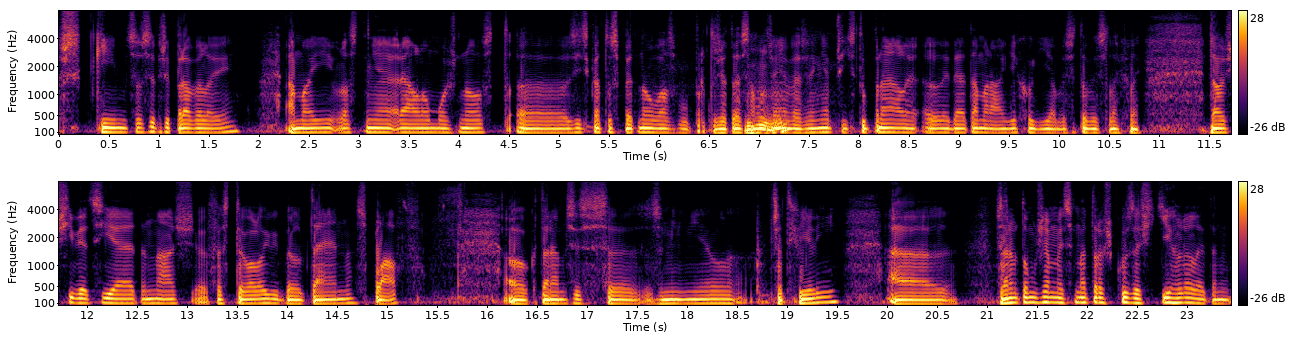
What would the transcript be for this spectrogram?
s kým, co si připravili a mají vlastně reálnou možnost uh, získat tu zpětnou vazbu, protože to je samozřejmě mm-hmm. veřejně přístupné a li, lidé tam rádi chodí, aby si to vyslechli. Další věcí je ten náš festivalový byl ten Splav, o kterém jsi se zmínil před chvílí. Vzhledem k tomu, že my jsme trošku zeštíhlili ten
